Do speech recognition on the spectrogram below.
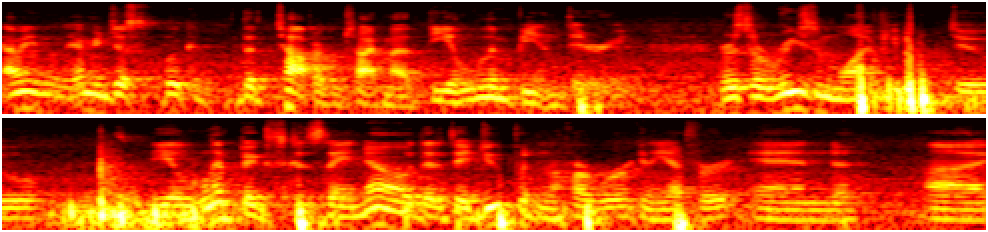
I mean, I mean, just look at the topic we're talking about, the Olympian theory. There's a reason why people do the Olympics because they know that if they do put in the hard work and the effort and uh,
